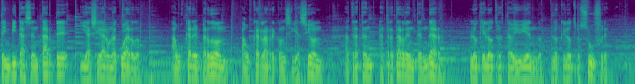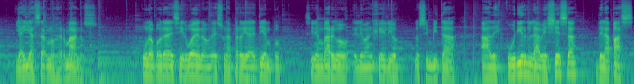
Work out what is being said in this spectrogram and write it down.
te invita a sentarte y a llegar a un acuerdo, a buscar el perdón, a buscar la reconciliación, a tratar, a tratar de entender lo que el otro está viviendo, lo que el otro sufre, y ahí hacernos hermanos. Uno podrá decir, bueno, es una pérdida de tiempo, sin embargo, el Evangelio nos invita a descubrir la belleza de la paz,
